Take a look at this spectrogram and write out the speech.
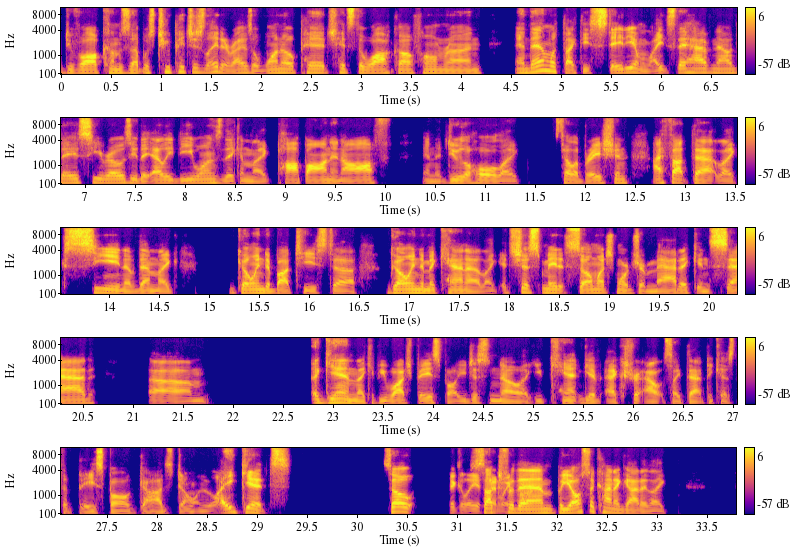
Duvall comes up, was two pitches later, right? It was a 1 0 pitch, hits the walk off home run. And then with like these stadium lights they have nowadays, see Rosie, the LED ones, they can like pop on and off and they do the whole like celebration. I thought that like scene of them like going to Bautista, going to McKenna, like it's just made it so much more dramatic and sad. Um, again, like if you watch baseball, you just know like you can't give extra outs like that because the baseball gods don't like it. So Particularly sucks for them, but you also kind of got to like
